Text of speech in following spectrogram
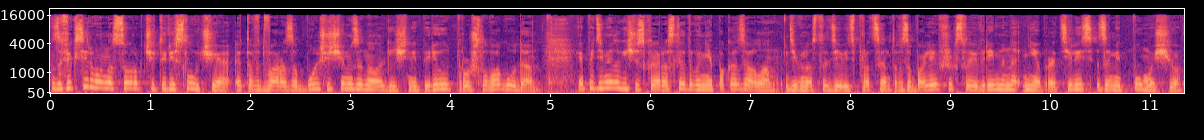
Зафиксировано 44 случая. Это в два раза больше, чем за аналогичный период прошлого года. Эпидемиологическое расследование показало, 99% заболевших своевременно не обратились за медпомощью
